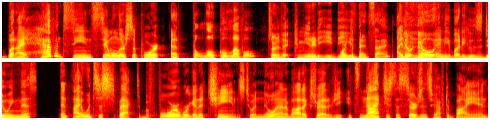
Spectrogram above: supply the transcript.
but I haven't seen similar support at the local level, sort of at community EDs. or at the bedside? I don't know anybody who's doing this. And I would suspect before we're going to change to a no antibiotic strategy, it's not just the surgeons who have to buy in,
